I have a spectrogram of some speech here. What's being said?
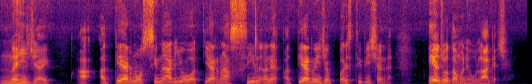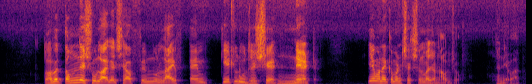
નહીં જાય. આ અત્યારનો સિનારીઓ અત્યારના સીન અને અત્યારની જે પરિસ્થિતિ છે ને, એ જોતા મને એવું લાગે છે. તો હવે તમને શું લાગે છે આ ફિલ્મનું લાઈફ ટાઈમ કેટલું જશે નેટ? એ મને કમેન્ટ સેક્શનમાં જણાવજો. ધન્યવાદ.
